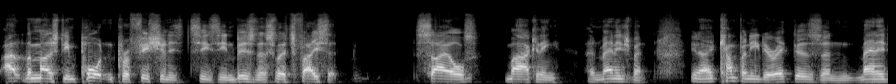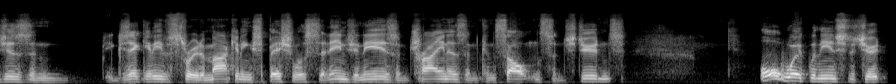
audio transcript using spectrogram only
are the most important proficiencies in business, let's face it sales, marketing, and management. You know, company directors and managers and executives through to marketing specialists and engineers and trainers and consultants and students all work with the Institute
